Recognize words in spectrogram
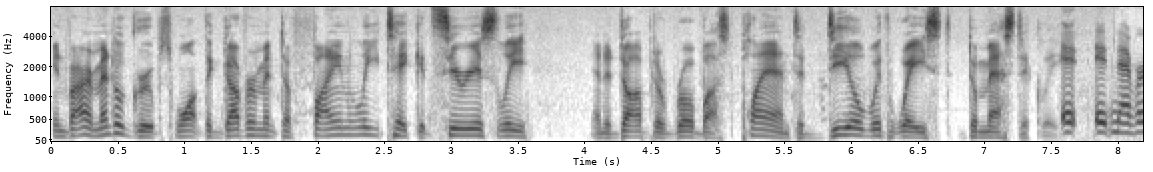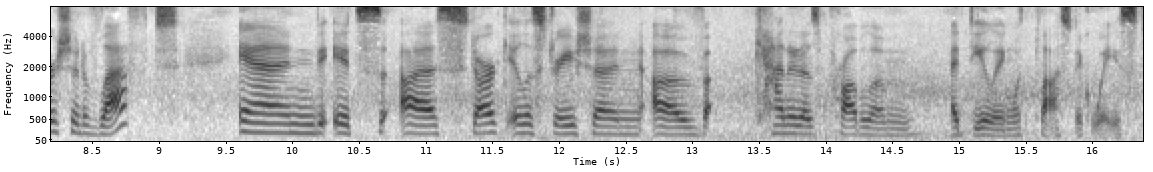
environmental groups want the government to finally take it seriously and adopt a robust plan to deal with waste domestically. It, it never should have left, and it's a stark illustration of Canada's problem at dealing with plastic waste.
